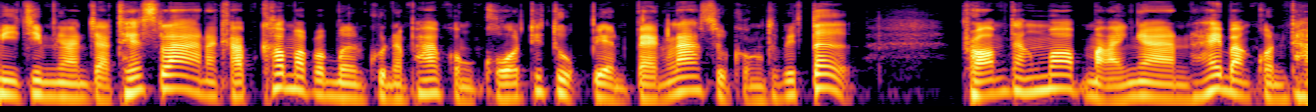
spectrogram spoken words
มีทีมงานจากเทสลานะครับเข้ามาประเมินคุณภาพของโค้ดที่ถูกเปลี่ยนแปลงล่าสุดของ Twitter พร้อมทั้งมอบหมายงานให้บางคนท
